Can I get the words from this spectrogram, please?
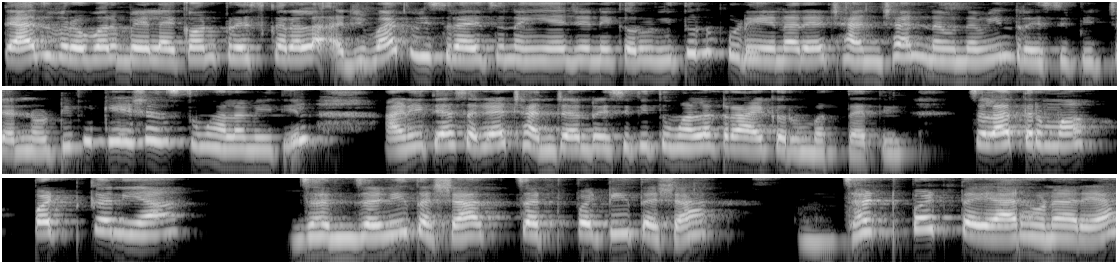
त्याचबरोबर बेल आयकॉन प्रेस करायला अजिबात विसरायचं नाही आहे जेणेकरून इथून पुढे येणाऱ्या छान छान नवनवीन रेसिपीजच्या नोटिफिकेशन्स तुम्हाला मिळतील आणि त्या सगळ्या छान छान रेसिपी तुम्हाला ट्राय करून बघता येतील. चला तर मग पटकन या. झणझणीत अशा चटपटीत अशा झटपट तयार होणाऱ्या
